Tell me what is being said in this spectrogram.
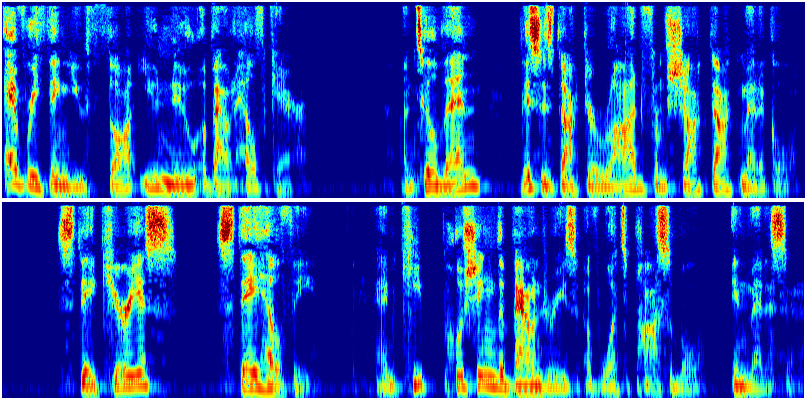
everything you thought you knew about healthcare. Until then, this is Dr. Rod from ShockDoc Medical. Stay curious, stay healthy, and keep pushing the boundaries of what's possible in medicine.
